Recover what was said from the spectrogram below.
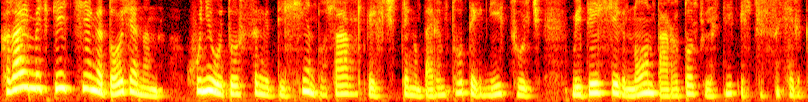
Climate Gate-ийн дуулан нь хүний өдөөсөн дэлхийн дулаалал гэгчтэн баримтуудыг нийцүүлж мэдээллийг нуун дарагдуулж байсныг илчилсэн хэрэг.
